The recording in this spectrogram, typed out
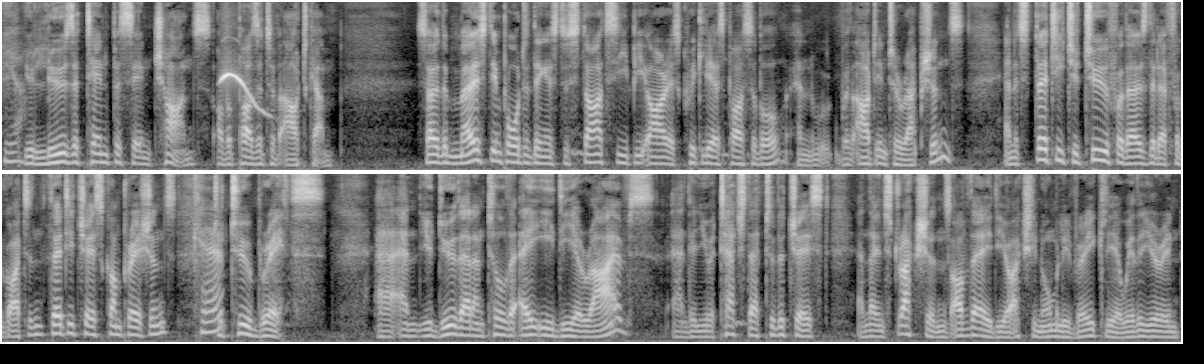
Yeah. you lose a 10% chance of a positive outcome. So the most important thing is to start CPR as quickly as possible and w- without interruptions. And it's 30 to 2 for those that have forgotten, 30 chest compressions Okay. to 2 breaths. Uh, and you do that until the AED arrives, and then you attach that to the chest. And the instructions of the AED are actually normally very clear. Whether you're in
